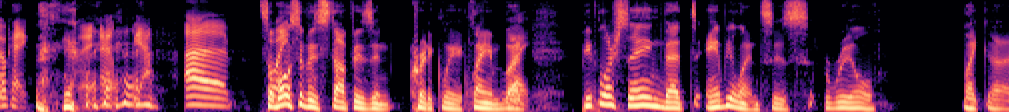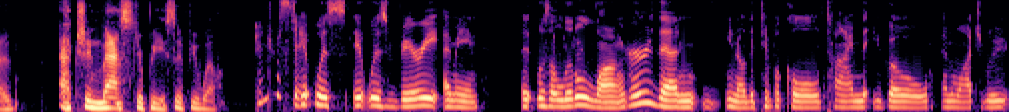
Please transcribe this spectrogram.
Okay, Yeah. Uh, yeah. Uh, So Right. most of his stuff isn't critically acclaimed, but Right. people are saying that Ambulance is a real, like, uh, action masterpiece, if you will. interesting. It was it was very I mean, it was a little longer than, you know, the typical time that you go and watch a movie.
